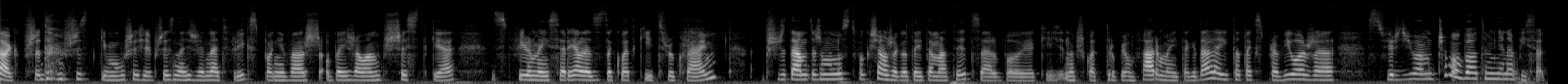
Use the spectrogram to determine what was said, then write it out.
tak, przede wszystkim muszę się przyznać, że Netflix, ponieważ obejrzałam wszystkie filmy i seriale z zakładki True Crime. Przeczytałam też mnóstwo książek o tej tematyce, albo jakieś, na przykład Trupią Farmę i tak dalej, i to tak sprawiło, że stwierdziłam, czemu by o tym nie napisać.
